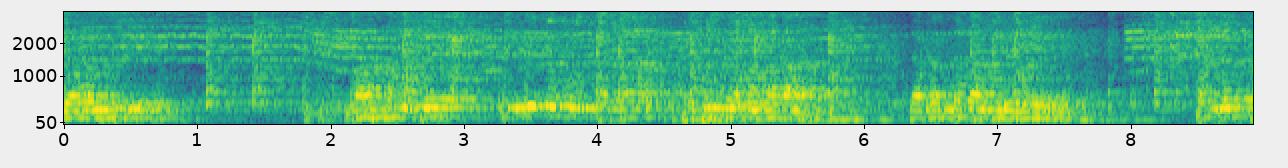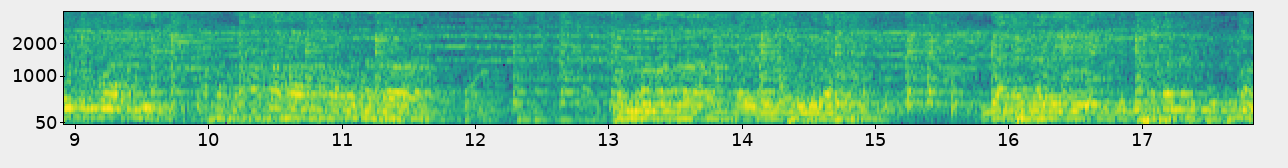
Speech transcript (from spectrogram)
यावर्षी भारतामध्ये दिल्ली लोकनृत्याला प्रथम क्रमांक आला त्याबद्दल आम्ही हे पंढरपूर वारी असा हा स्वागताचा सन्मानाचा कार्यक्रम ठेवलेला आहे. या ठिकाणी विठ्ठलाची प्रतिमा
